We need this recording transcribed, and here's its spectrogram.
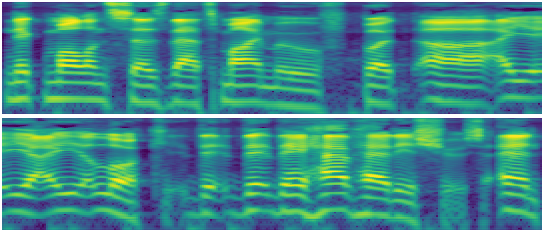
Nick Mullens says that's my move. But uh, I, yeah, I- look, they, they, they have had issues. And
